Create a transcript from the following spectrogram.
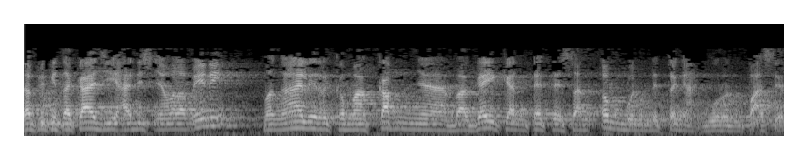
Tapi kita kaji hadisnya malam ini mengalir ke makamnya bagaikan tetesan embun di tengah gurun pasir.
